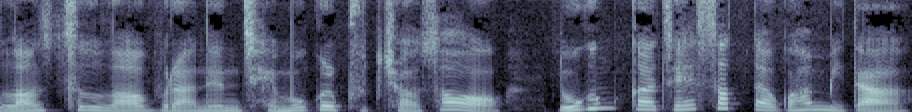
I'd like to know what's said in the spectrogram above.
Learns to Love라는 제목을 붙여서 녹음까지 했었다고 합니다.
